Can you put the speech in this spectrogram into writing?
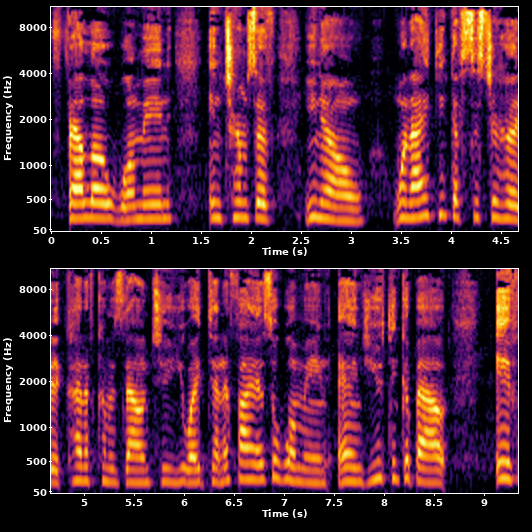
fellow woman in terms of, you know, when I think of sisterhood, it kind of comes down to you identify as a woman and you think about if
